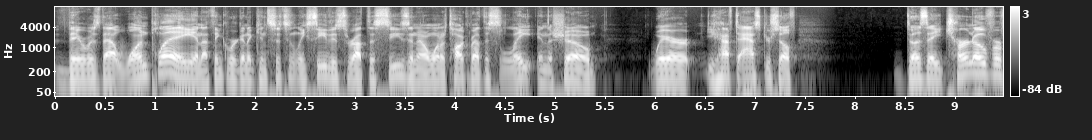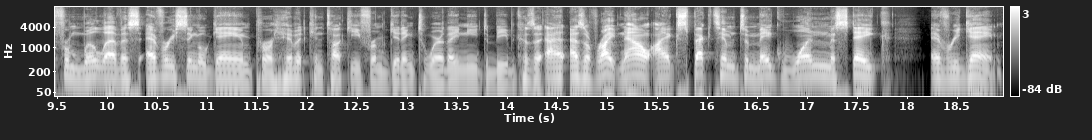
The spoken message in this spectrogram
there was that one play, and I think we're going to consistently see this throughout the season. I want to talk about this late in the show, where you have to ask yourself, does a turnover from Will Levis every single game prohibit Kentucky from getting to where they need to be? Because as of right now, I expect him to make one mistake every game.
